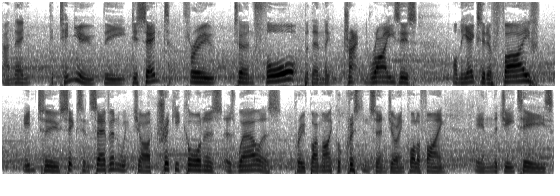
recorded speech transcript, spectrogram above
And then continue the descent through turn four, but then the track rises on the exit of five into six and seven, which are tricky corners as well, as proved by Michael Christensen during qualifying in the GTs.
